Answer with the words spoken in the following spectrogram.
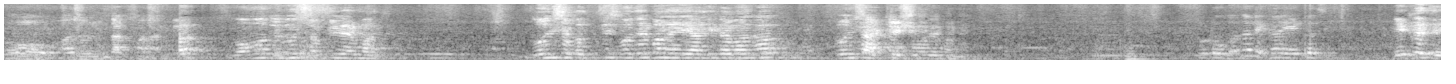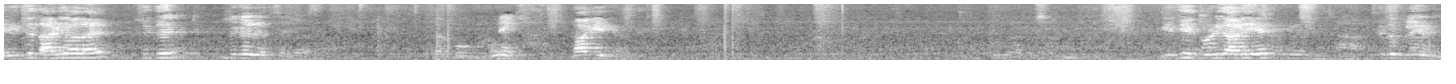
हो अजून दाखवा ना मोहम्मद युनुस शफीर अहमद दोनशे बत्तीसमध्ये पण आहे यादी क्रमांक दोनशे अठ्ठ्याऐंशी मध्ये पण आहे का एकच आहे. एकच आहे. इथे दाढीवाला आहे तिथे आहे नेक्स्ट मागे. इथे थोडी दाढी आहे. तिथे प्लेन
